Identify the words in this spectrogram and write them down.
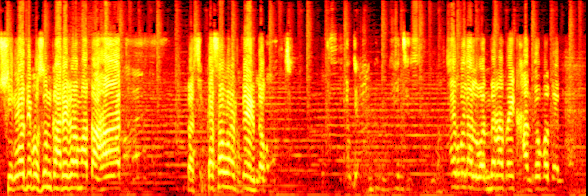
सुरुवातीपासून कार्यक्रमात आहात. कसं कसं वाटतं एकदम? काय बोलाल? वंदनाताई खांदोबद्दल. खूप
